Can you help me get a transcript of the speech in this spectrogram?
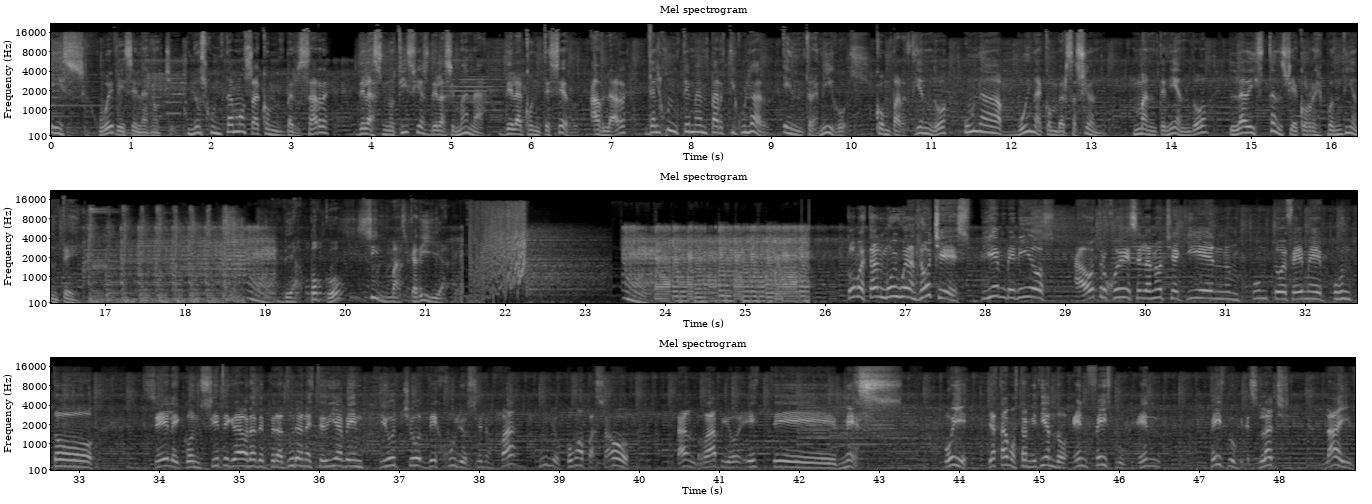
Es jueves en la noche. Nos juntamos a conversar de las noticias de la semana, del acontecer, hablar de algún tema en particular, entre amigos, compartiendo una buena conversación, manteniendo la distancia correspondiente. De a poco, sin mascarilla. ¿Cómo están? Muy buenas noches. Bienvenidos a otro jueves en la noche aquí en .fm.cl con 7 grados la temperatura en este día 28 de julio. Se nos va julio. ¿Cómo ha pasado tan rápido este mes? Oye, ya estamos transmitiendo en Facebook, en Facebook slash live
